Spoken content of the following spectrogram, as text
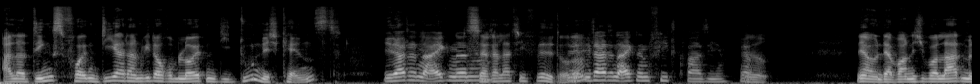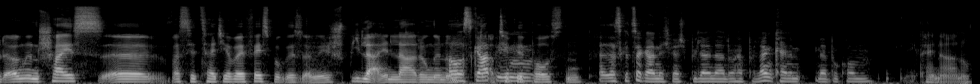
Allerdings folgen die ja dann wiederum Leuten, die du nicht kennst. Jeder hatte einen eigenen, ist ja relativ wild, oder? jeder hatte einen eigenen Feed quasi. Ja. Ja. Ja, und der war nicht überladen mit irgendeinem Scheiß, äh, was jetzt halt hier bei Facebook ist, irgendwie Spieleeinladungen Aber und Artikel eben- posten. Also das gibt's ja gar nicht mehr, Spieleinladung. Habe lange keine mehr bekommen. Nee, Keine Ahnung.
